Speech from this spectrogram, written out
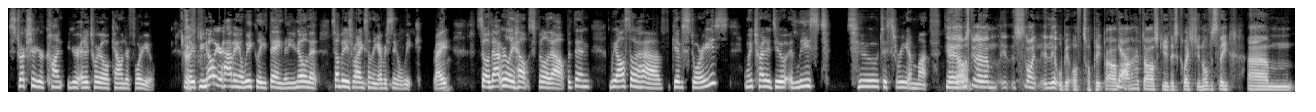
structure your con- your editorial calendar for you. Yes. So if you know you're having a weekly thing, then you know that somebody's writing something every single week, right? So that really helps fill it out. But then we also have give stories and we try to do at least two to three a month. Yeah, I was going to um, slightly a little bit off topic, but I'll, yeah. I have to ask you this question. Obviously, um,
